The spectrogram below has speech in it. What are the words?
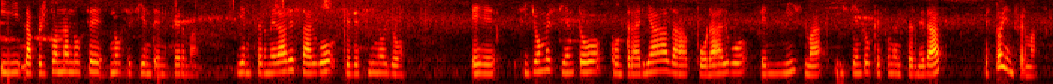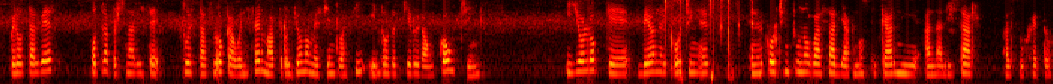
Y la persona no se, no se siente enferma. Y enfermedad es algo que defino yo. Eh, si yo me siento contrariada por algo en mí misma y siento que es una enfermedad, estoy enferma. Pero tal vez otra persona dice, tú estás loca o enferma, pero yo no me siento así y entonces quiero ir a un coaching. Y yo lo que veo en el coaching es, en el coaching tú no vas a diagnosticar ni analizar al sujeto.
